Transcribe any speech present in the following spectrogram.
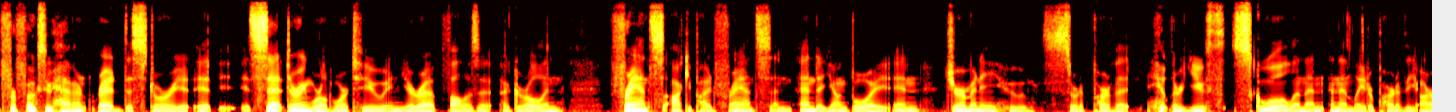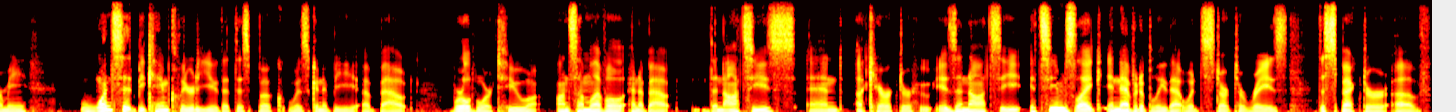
for folks who haven't read this story it, it it's set during world war ii in europe follows a, a girl in france occupied france and, and a young boy in germany who's sort of part of a hitler youth school and then and then later part of the army. Once it became clear to you that this book was going to be about World War II on some level and about the Nazis and a character who is a Nazi, it seems like inevitably that would start to raise the specter of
